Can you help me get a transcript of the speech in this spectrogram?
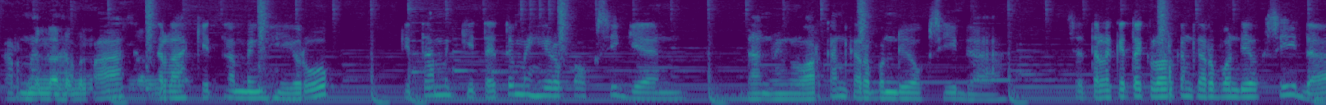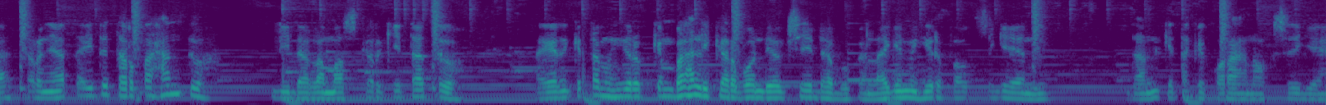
karena Benar, kenapa? benar. setelah kita menghirup kita kita itu menghirup oksigen dan mengeluarkan karbon dioksida setelah kita keluarkan karbon dioksida ternyata itu tertahan tuh di dalam masker kita tuh akhirnya kita menghirup kembali karbon dioksida bukan lagi menghirup oksigen dan kita kekurangan oksigen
